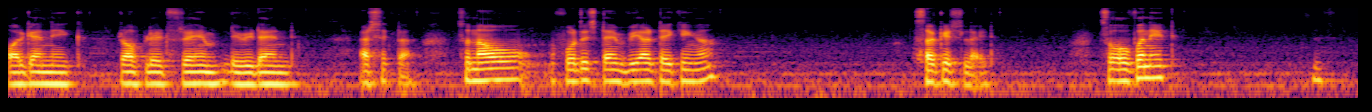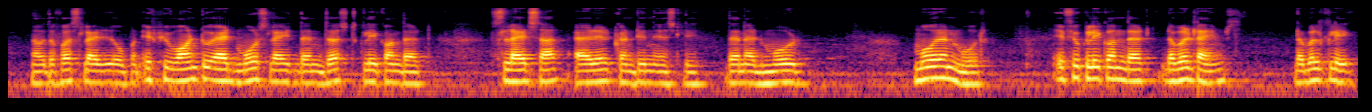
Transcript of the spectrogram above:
organic droplet frame dividend etc so now for this time we are taking a circuit slide. So open it. Now the first slide is open. If you want to add more slides then just click on that. Slides are added continuously then add more more and more. If you click on that double times double click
